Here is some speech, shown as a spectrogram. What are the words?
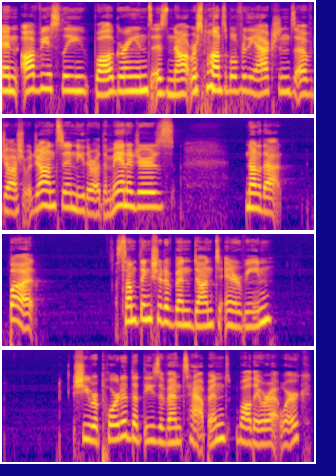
And obviously, Walgreens is not responsible for the actions of Joshua Johnson, neither are the managers, none of that. But something should have been done to intervene. She reported that these events happened while they were at work,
